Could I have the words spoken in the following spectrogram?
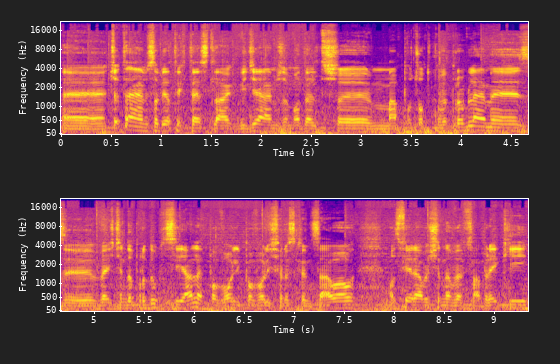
E, czytałem sobie o tych Teslach, widziałem, że Model 3 ma początkowe problemy z wejściem do produkcji, ale powoli, powoli się rozkręcało. Otwierały się nowe fabryki.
